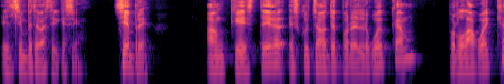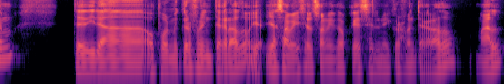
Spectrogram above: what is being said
Él siempre te va a decir que sí. Siempre. Aunque esté escuchándote por el webcam, por la webcam, te dirá, o por el micrófono integrado, ya sabéis el sonido que es el micrófono integrado, mal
